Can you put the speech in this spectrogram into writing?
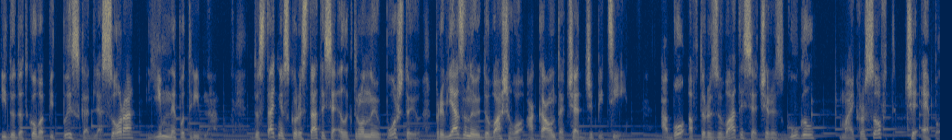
і додаткова підписка для Sora їм не потрібна. Достатньо скористатися електронною поштою, прив'язаною до вашого аккаунта ChatGPT, або авторизуватися через Google, Microsoft чи Apple.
